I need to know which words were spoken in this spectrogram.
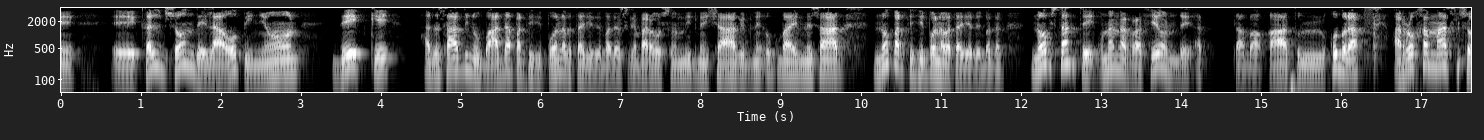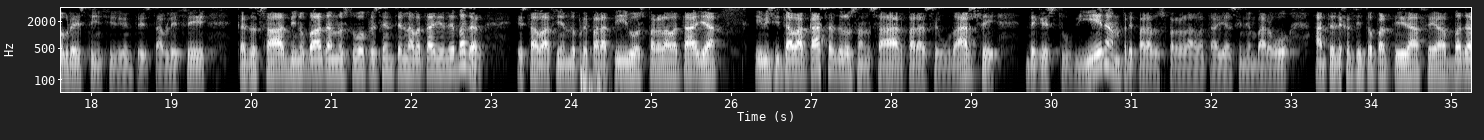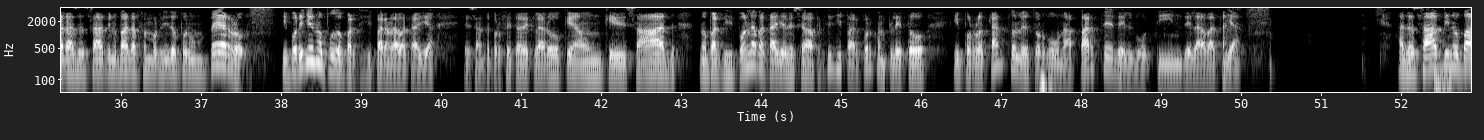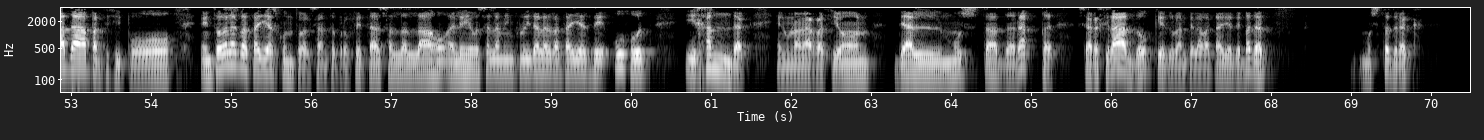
eh, Kalb son de la opinión de que Hazrat bin Ubada participó en la batalla de Badr. Sin embargo, son Ibn Shaq, Ibn Uqba, Ibn Saad no participó en la batalla de Badr. No obstante, una narración de Tabaqatul Qubra arroja más sobre este incidente. Establece que Saad bin Ubada no estuvo presente en la batalla de Badr. Estaba haciendo preparativos para la batalla y visitaba casas de los Ansar para asegurarse de que estuvieran preparados para la batalla. Sin embargo, antes del ejército partir hacia Badr, Hazrat bin Ubada fue mordido por un perro y por ello no pudo participar en la batalla. El santo profeta declaró que aunque Saad no participó en la batalla, deseaba participar por completo y por lo tanto le otorgó una parte del botín de la batalla. Hazrat bin Ubada participó en todas las batallas junto al santo profeta sallallahu wasallam, incluidas las batallas de Uhud y Khandak. En una narración de Al-Mustadrak se ha registrado que durante la batalla de Badr, Mustadrak,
